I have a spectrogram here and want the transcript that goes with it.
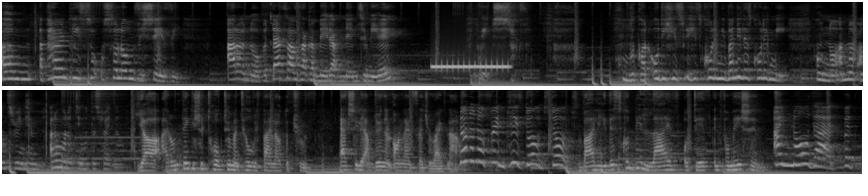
Um, apparently so Solom Zishezi. I don't know, but that sounds like a made-up name to me, hey? Wait, shucks. Oh my god, Odi, he's, he's calling me. Bandile's calling me. Oh no, I'm not answering him. I don't want to deal with this right now. Yeah, I don't think you should talk to him until we find out the truth. Actually, I'm doing an online search right now. No, no, no, friend, please don't, don't. Bali, this could be life or death information. I know that, but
